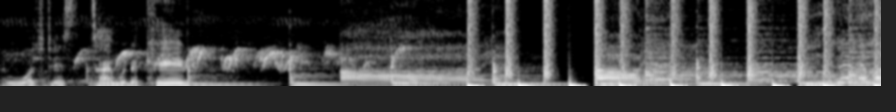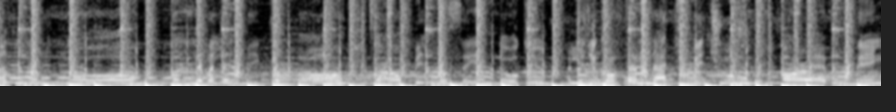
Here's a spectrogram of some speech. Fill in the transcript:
and watch this time with the Kinng. Oh, true. Or everything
